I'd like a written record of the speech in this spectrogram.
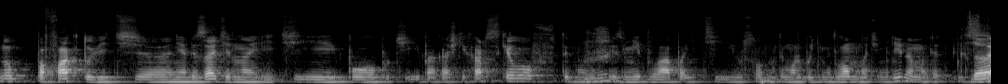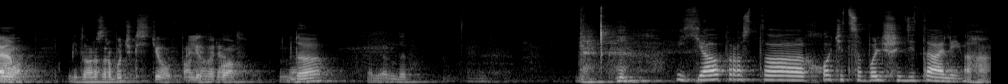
Ну, по факту ведь не обязательно идти по пути прокачки hard skill ов. Ты можешь из middle а пойти, условно, ты можешь быть middle ом, но team lead ом или, или Да. CTO. Middle разработчик CTO, вполне Легко. вариант. Да, наверное, да. Я просто хочется больше деталей. Ага.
